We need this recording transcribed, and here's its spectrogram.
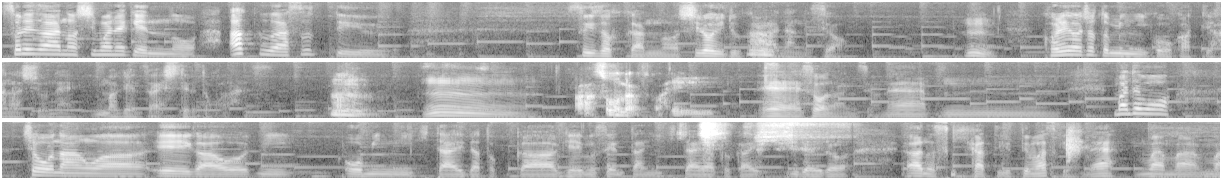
それがあの島根県のアクアスっていう水族館の白イルカなんですよ。うん、これをちょっと見に行こうかっていう話をね、今現在してるところなんです。うん。うん。あ、そうなんですか。へえ。ええそうなんですよね。うん。まあでも、長男は映画をにを見に行きたいだとか、ゲームセンターに行きたいだとか、いろいろあの好きかって言ってますけどね。まあまあま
